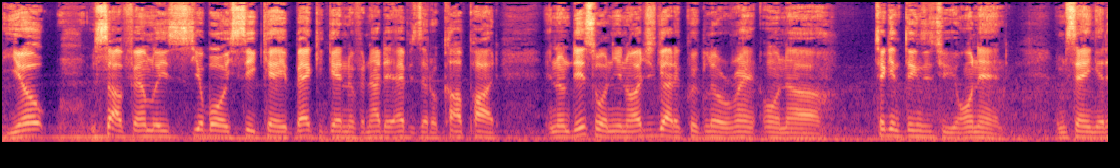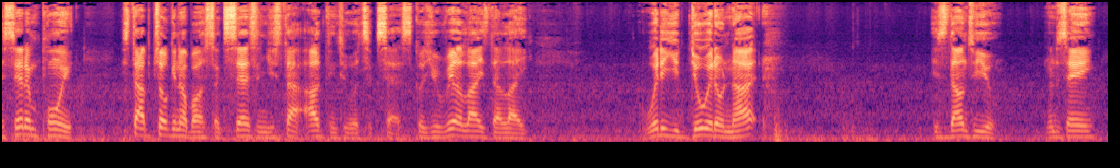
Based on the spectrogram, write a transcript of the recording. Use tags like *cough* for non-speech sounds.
Yo, what's up, family? It's your boy CK back again with another episode of Car Pod. And on this one, you know, I just got a quick little rant on uh taking things into your own hand. I'm saying at a certain point, stop talking about success and you start acting towards success because you realize that like whether you do it or not, it's down to you. You know what I'm saying?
